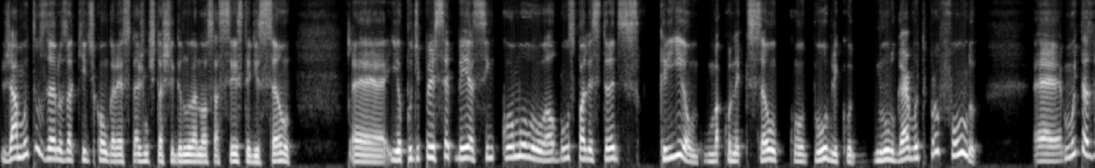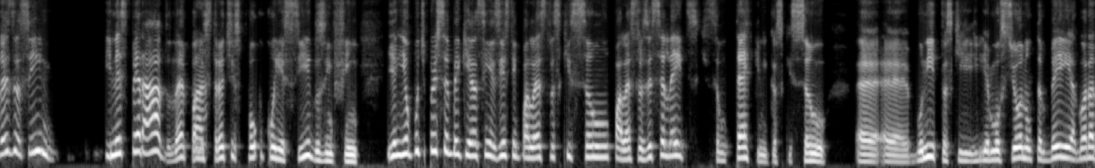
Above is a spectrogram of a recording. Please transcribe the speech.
já muitos anos aqui de congresso, né? a gente está chegando na nossa sexta edição, é, e eu pude perceber assim como alguns palestrantes criam uma conexão com o público num lugar muito profundo. É, muitas vezes, assim, inesperado, né? Palestrantes pouco conhecidos, enfim. E aí eu pude perceber que, assim, existem palestras que são palestras excelentes, que são técnicas, que são é, é, bonitas, que emocionam também. Agora,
